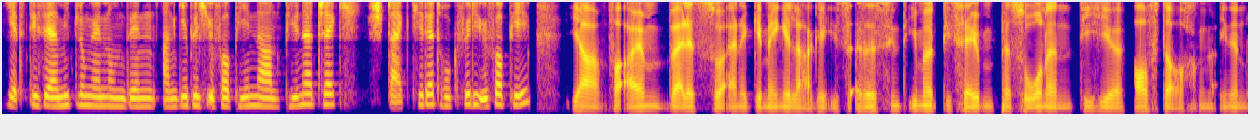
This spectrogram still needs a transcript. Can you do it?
Jetzt diese Ermittlungen um den angeblich ÖVP-nahen Pilnacek. Steigt hier der Druck für die ÖVP? Ja, vor allem, weil es so eine Gemengelage ist. Also es sind immer dieselben Personen, die hier auftauchen in den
